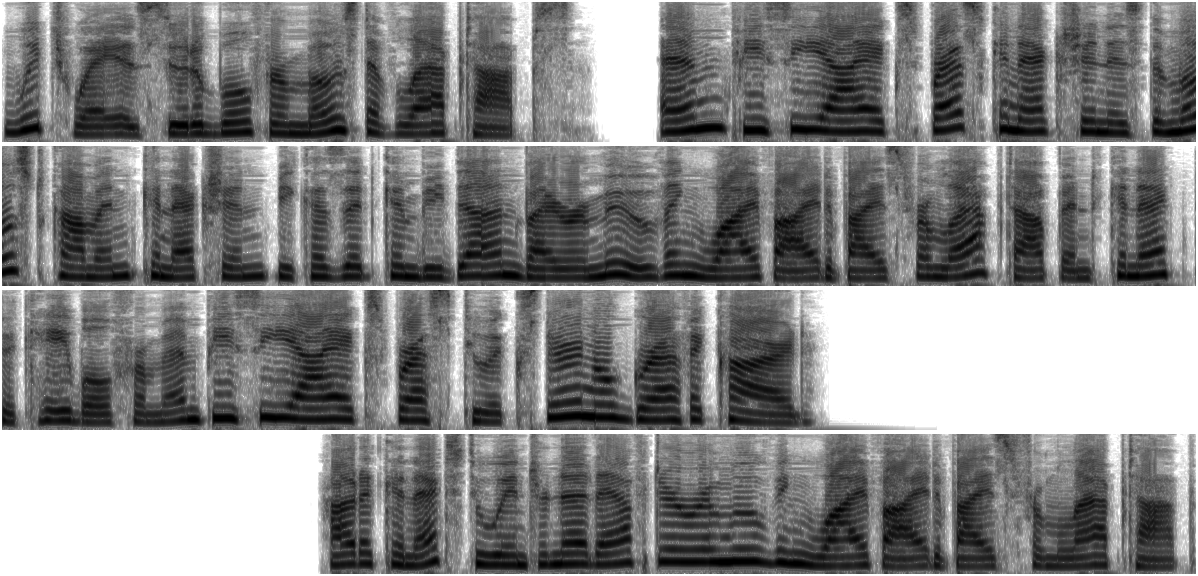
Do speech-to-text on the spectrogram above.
Which way is suitable for most of laptops? MPCI Express connection is the most common connection because it can be done by removing Wi-Fi device from laptop and connect a cable from MPCI Express to external graphic card. How to connect to internet after removing Wi-Fi device from laptop.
